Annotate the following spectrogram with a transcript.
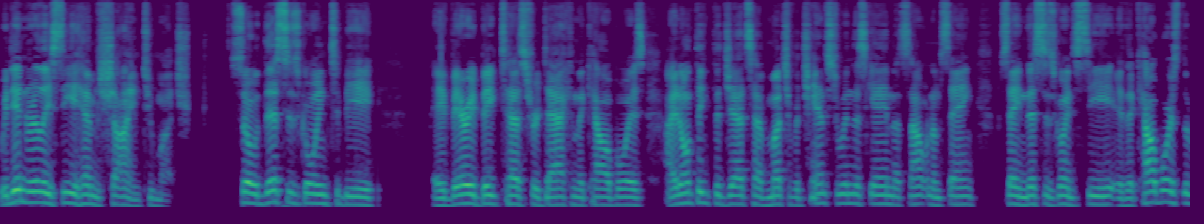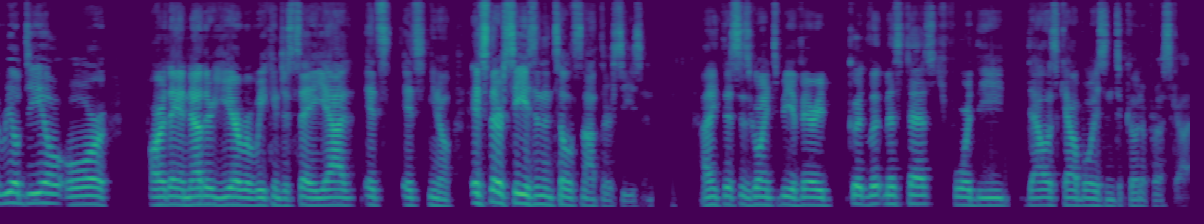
We didn't really see him shine too much. So this is going to be a very big test for Dak and the Cowboys. I don't think the Jets have much of a chance to win this game. That's not what I'm saying. I'm saying this is going to see the Cowboys the real deal or are they another year where we can just say, yeah, it's it's you know it's their season until it's not their season. I think this is going to be a very good litmus test for the Dallas Cowboys and Dakota Prescott.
